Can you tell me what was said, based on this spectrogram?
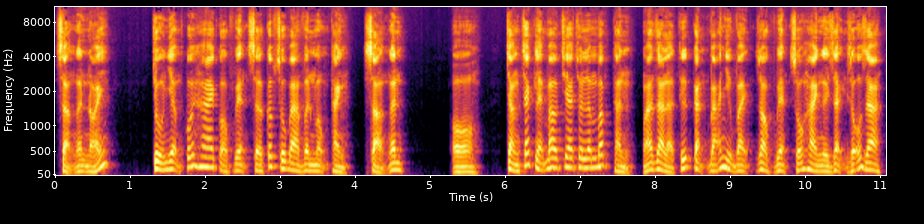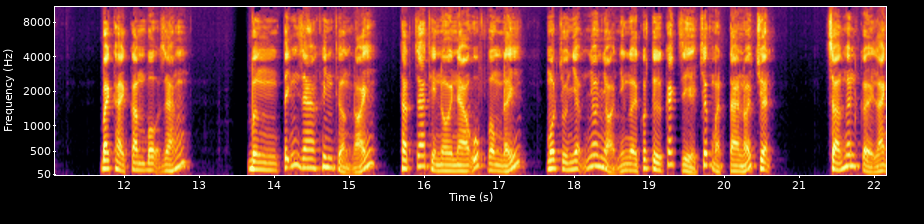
Sở Ngân nói, chủ nhiệm khối 2 của học viện sơ cấp số 3 Vân Mộng Thành, Sở Ngân. Ồ, chẳng trách lại bao che cho Lâm Bắc Thần, hóa ra là thứ cặn bã như vậy do học viện số 2 người dạy dỗ ra. Bạch Hải cầm bộ dáng bừng tĩnh ra khinh thưởng nói, thật ra thì nồi nào úp vòng đấy, một chủ nhiệm nho nhỏ như người có tư cách gì trước mặt ta nói chuyện. Sở Ngân cười lạnh,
